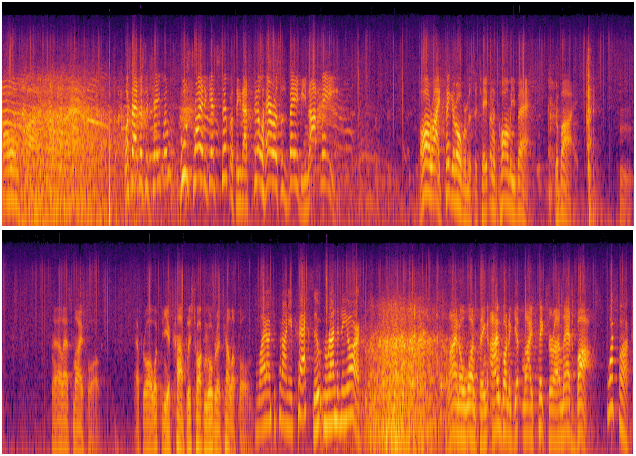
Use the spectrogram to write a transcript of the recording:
Oh, fine. What's that, Mr. Chapin? Who's trying to get sympathy? That's Phil Harris's baby, not me. All right, think it over, Mr. Chapin, and call me back. Goodbye. Hmm. Well, that's my fault. After all, what can you accomplish talking over a telephone? Why don't you put on your tracksuit and run to New York? Well, I know one thing. I'm going to get my picture on that box. What box?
